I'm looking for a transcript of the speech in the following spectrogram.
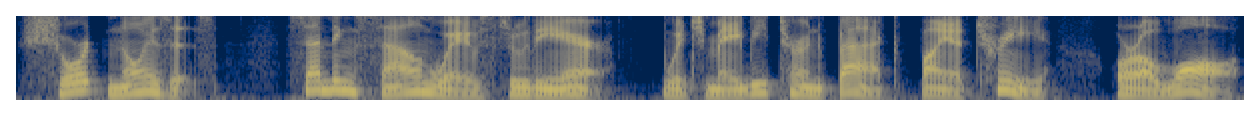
short noises, sending sound waves through the air, which may be turned back by a tree or a wall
